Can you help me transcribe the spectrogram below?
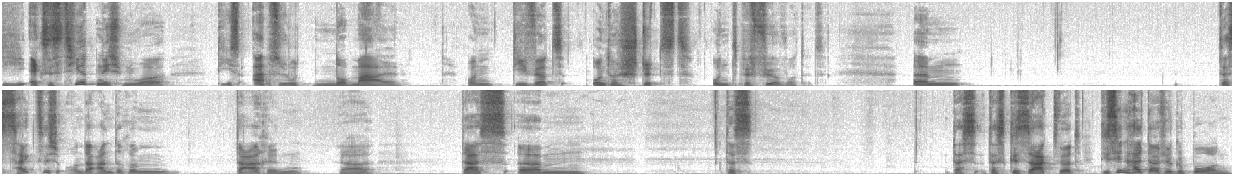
Die existiert nicht nur, die ist absolut normal. Und die wird unterstützt und befürwortet. Ähm, das zeigt sich unter anderem darin, ja, dass, ähm, dass, dass, dass gesagt wird, die sind halt dafür geboren.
